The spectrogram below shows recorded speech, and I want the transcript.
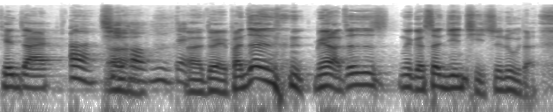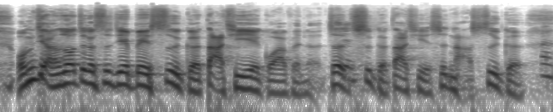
天灾，嗯，气候，嗯，对，呃，对，反正 没有了，这是那个圣经启示录的。我们讲说，这个世界被四个大企业瓜分了。这四个大企业是哪四个？嗯，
